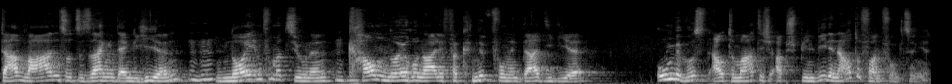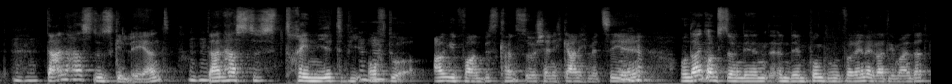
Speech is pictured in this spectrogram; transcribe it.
da waren sozusagen in deinem Gehirn mhm. neue Informationen, mhm. kaum neuronale Verknüpfungen da, die dir unbewusst automatisch abspielen, wie denn Autofahren funktioniert. Mhm. Dann hast du es gelernt, mhm. dann hast du es trainiert, wie mhm. oft du angefahren bist, kannst du wahrscheinlich gar nicht mehr zählen. Mhm. Und dann kommst du an den, an den Punkt, wo Verena gerade gemeint hat,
